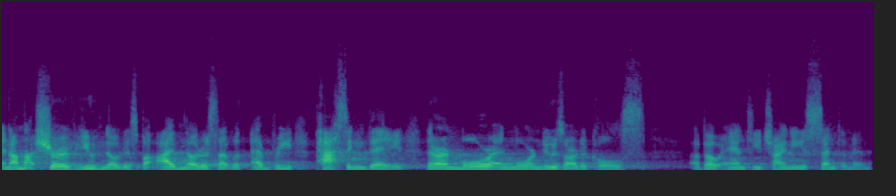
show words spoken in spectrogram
And I'm not sure if you've noticed, but I've noticed that with every passing day, there are more and more news articles about anti Chinese sentiment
